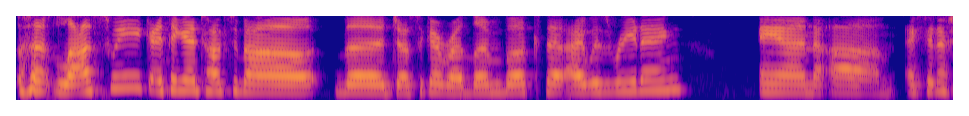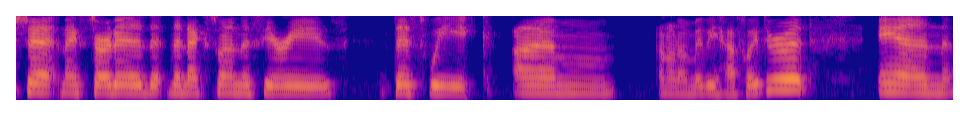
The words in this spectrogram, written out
last week. I think I talked about the Jessica Redland book that I was reading, and um, I finished it and I started the next one in the series this week. I'm I don't know, maybe halfway through it, and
